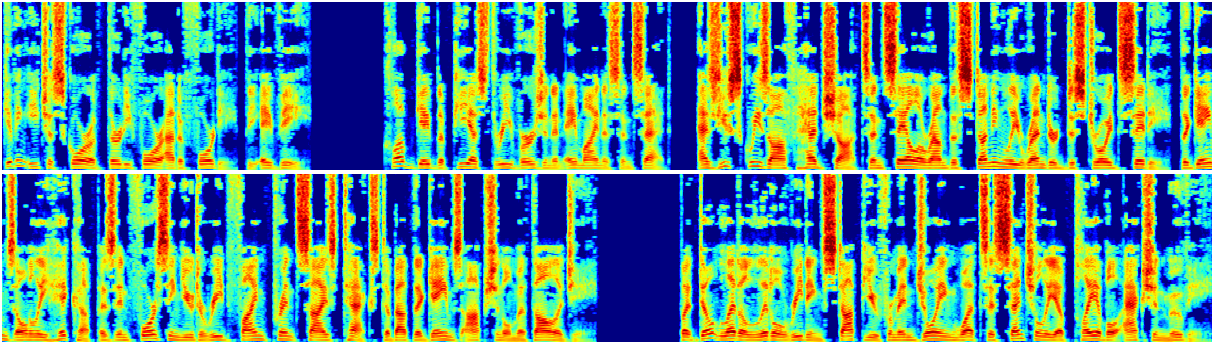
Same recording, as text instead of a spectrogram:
giving each a score of 34 out of 40. The AV Club gave the PS3 version an A- and said, as you squeeze off headshots and sail around the stunningly rendered destroyed city, the game's only hiccup is in forcing you to read fine print-sized text about the game's optional mythology. But don't let a little reading stop you from enjoying what's essentially a playable action movie."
